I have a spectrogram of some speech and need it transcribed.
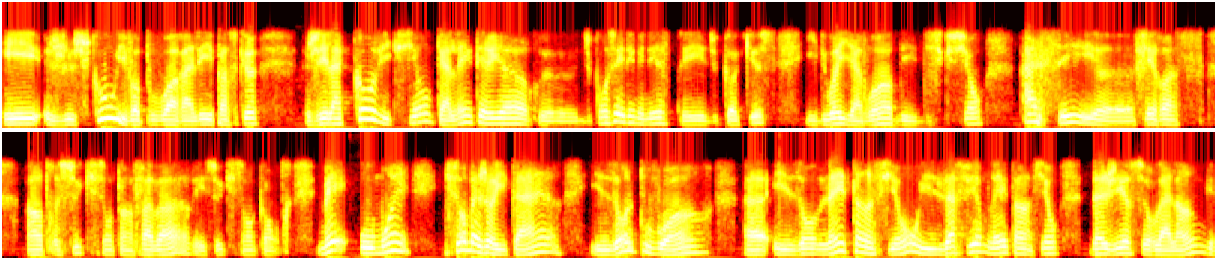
et jusqu'où il va pouvoir aller parce que j'ai la conviction qu'à l'intérieur euh, du Conseil des ministres et du caucus, il doit y avoir des discussions assez euh, féroces entre ceux qui sont en faveur et ceux qui sont contre. Mais au moins, ils sont majoritaires, ils ont le pouvoir, euh, ils ont l'intention, ils affirment l'intention d'agir sur la langue.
